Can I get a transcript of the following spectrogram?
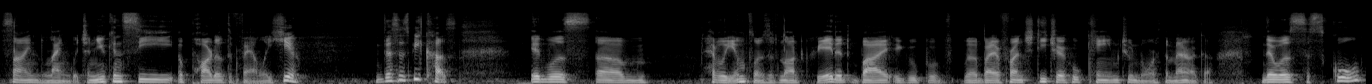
Sign Language, and you can see a part of the family here. This is because it was um, heavily influenced, if not created, by a group of uh, by a French teacher who came to North America. There was a school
